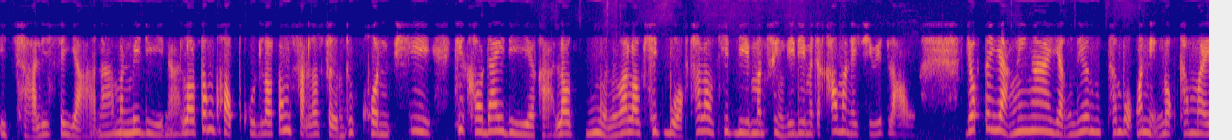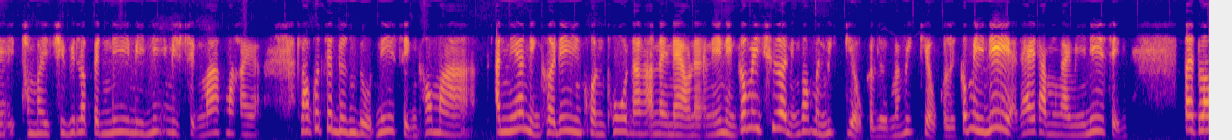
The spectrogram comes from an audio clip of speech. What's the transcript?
อิจฉาริษยานะ มันไม่ดีนะ เราต้องขอบคุณเราต้องสรรเสริญทุกคนที่ที่เขาได้ดีอะค่ะ เราเหมือนว่าเราคิดบวก ถ้าเราคิดดีมันสิ่งดีๆมันจะเข้ามาในชีวิตเรา ยกตัวอย่างง่ายๆอย่างเรื่องท่านบอกว่าหนิงบอกทำไมทำไมชีวิตเราเป็นหนี้มีหนี้มีสินมากมายอะเราก็จะดึงดูดหนี้สินเข้ามา อันนี้หนิงเคยได้ยินคนพูดนะคะในแนวนี้หนิงก็ไม่เชื่อหนิงว่ามันไม่เกี่ยวกันเลยมันไม่เกี่ยวกันเลย ก็มีหนี้อะให้ทำไงมีหนี้สิน แต่เรา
